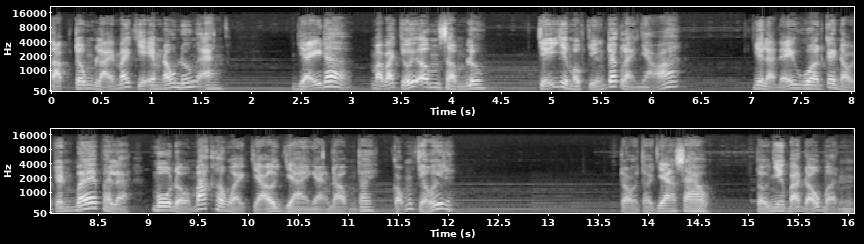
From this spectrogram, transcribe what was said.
Tập trung lại mấy chị em nấu nướng ăn. Vậy đó mà bà chửi um âm sầm luôn. Chỉ vì một chuyện rất là nhỏ như là để quên cái nồi trên bếp hay là mua đồ mắc ở ngoài chợ vài ngàn đồng thôi, cổng chửi đi. Rồi thời gian sau, Tự nhiên bà đổ bệnh.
